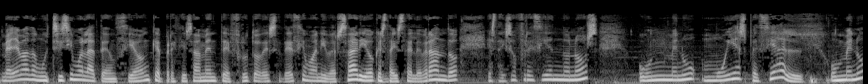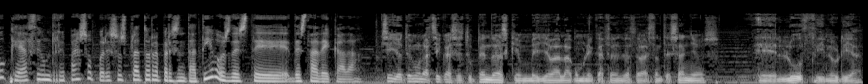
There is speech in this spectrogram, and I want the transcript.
Me ha llamado muchísimo la atención que precisamente fruto de ese décimo aniversario que estáis celebrando, estáis ofreciéndonos un menú muy especial, un menú que hace un repaso por esos platos representativos de, este, de esta década. Sí, yo tengo unas chicas estupendas que me llevan la comunicación desde hace bastantes años, eh, Luz y Nuria,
